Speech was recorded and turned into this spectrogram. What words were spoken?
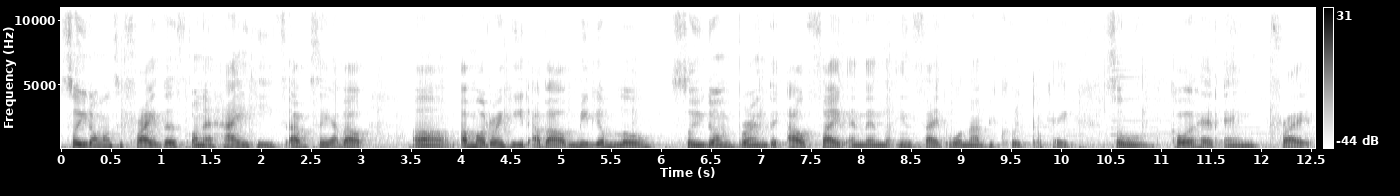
So you don't want to fry this on a high heat. I would say about uh, a moderate heat about medium low so you don't burn the outside and then the inside will not be cooked okay so go ahead and fry it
